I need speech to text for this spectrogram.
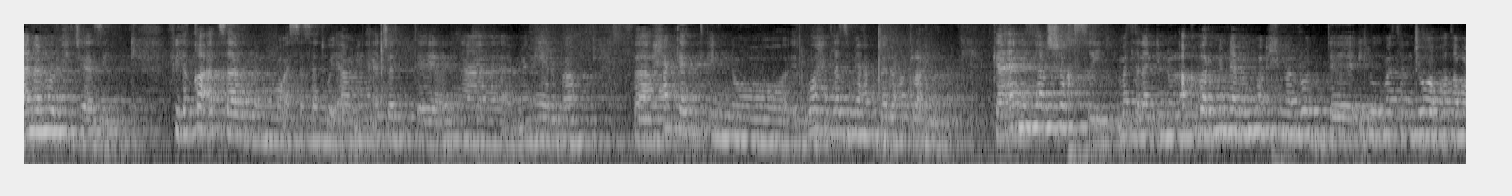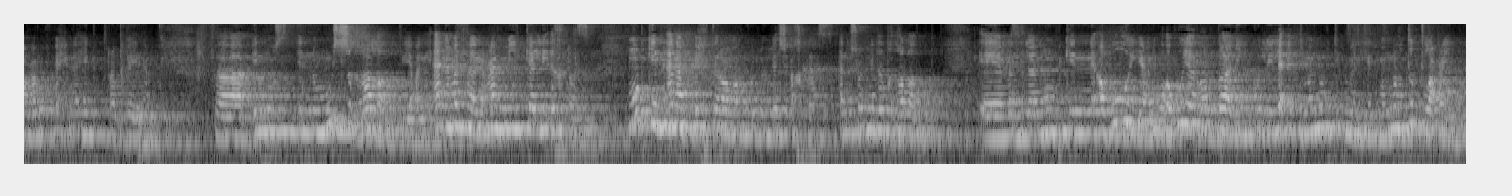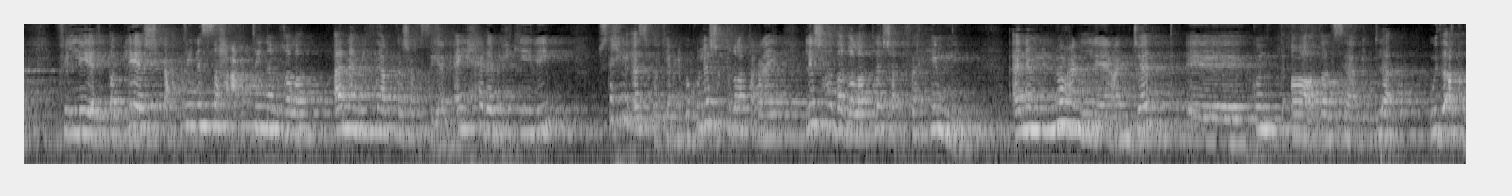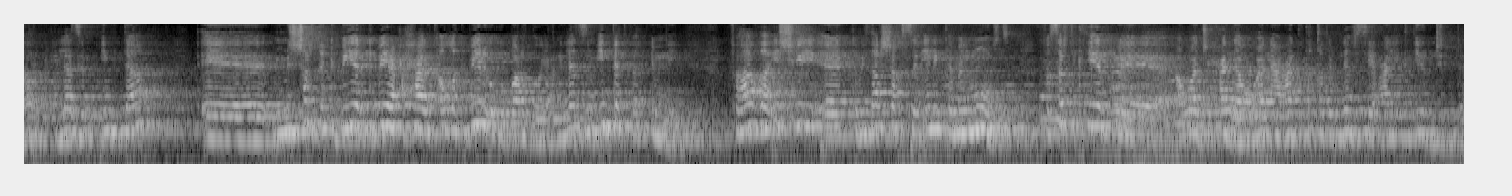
أنا نور حجازي. في لقاء صار من مؤسسة وئام إنها أجت عندنا منيربا فحكت إنه الواحد لازم يعبر عن رأيه. كأن مثال شخصي مثلا إنه الأكبر منا ممنوع إحنا نرد له مثلا جواب هذا معروف إحنا هيك تربينا. فإنه إنه مش غلط. يعني أنا مثلا عمي قال لي اخرس ممكن أنا باحترامك كله ليش اخرس أنا شو مدد غلط؟ إيه مثلا ممكن أبوي يعني هو أبوي الرباني يقول لي لا أنت ممنوع تعملي هيك ممنوع تطلعي. في الليل. طب ليش؟ أعطيني الصح أعطيني الغلط. أنا مثال كشخص يعني أي حدا بيحكي لي مستحيل أسكت يعني بقول ليش بتغلط علي؟ ليش هذا غلط؟ ليش فهمني أنا من النوع اللي عن جد إيه كنت آه اضل ساكت. لا وإذا أكبر مني لازم أنت إيه مش شرط كبير كبير على حالك. الله كبير برضه يعني لازم أنت تفهمني. فهذا إشي إيه كمثال شخصي لي كملموس. فصرت كثير أواجه حدا وأنا عندي ثقتي بنفسي عالية كثير جدا.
